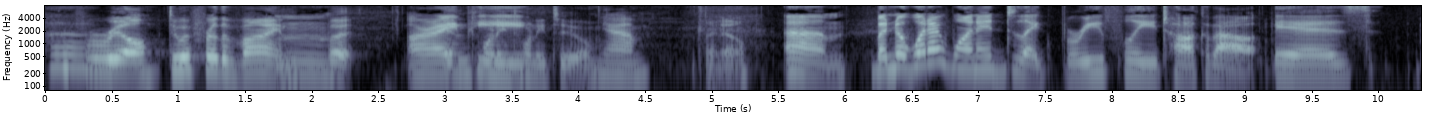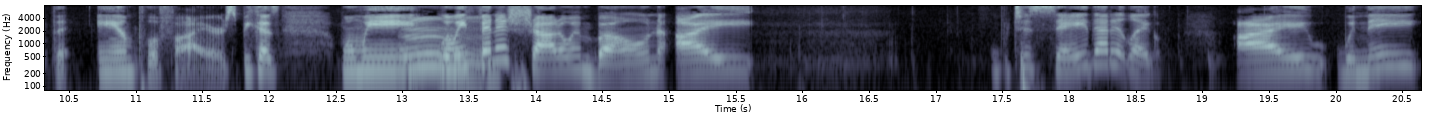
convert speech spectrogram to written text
for real. Do it for the vine, but All in right, 2022. Yeah. I know. Um, but no, what I wanted to like briefly talk about is the amplifiers because when we when we finished Shadow and Bone, I to say that it like I when they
